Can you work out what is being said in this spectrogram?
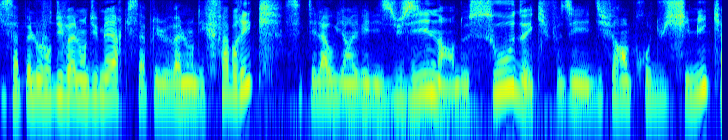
qui s'appelle aujourd'hui Vallon du Maire, qui s'appelait le Vallon des Fabriques. C'était là où il y avait les usines hein, de soude et qui faisaient différents produits chimiques.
